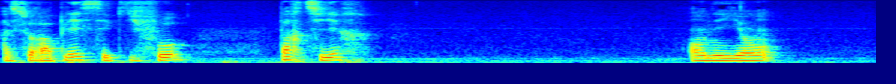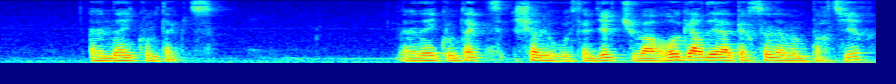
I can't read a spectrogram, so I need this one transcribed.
à se rappeler, c'est qu'il faut partir en ayant un eye contact. Un eye contact chaleureux. C'est-à-dire que tu vas regarder la personne avant de partir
